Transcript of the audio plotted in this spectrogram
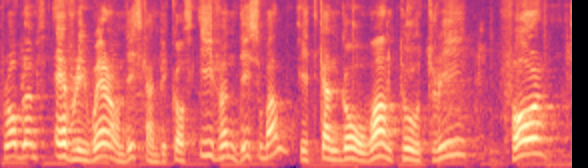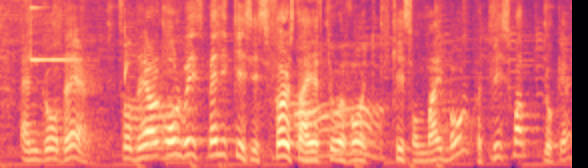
problems everywhere on this kind because even this one, it can go one, two, three, four, and go there. So there are always many kisses. First I have to avoid kiss on my board, but this one, look, eh?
